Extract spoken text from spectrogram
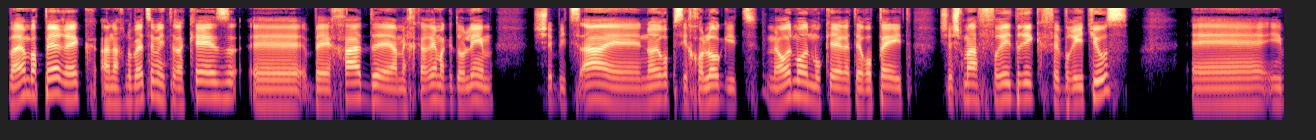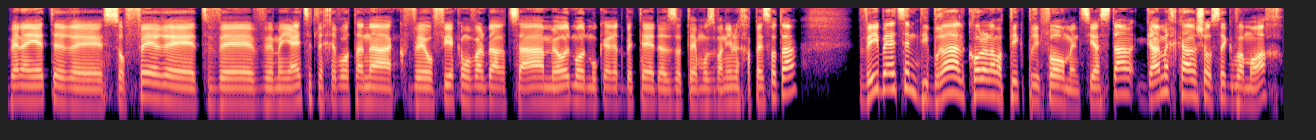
והיום בפרק אנחנו בעצם נתרכז אה, באחד אה, המחקרים הגדולים שביצעה אה, נוירופסיכולוגית מאוד מאוד מוכרת, אירופאית, ששמה פרידריק פבריטיוס. אה, היא בין היתר אה, סופרת ו- ומייעצת לחברות ענק, והופיעה כמובן בהרצאה מאוד מאוד מוכרת בטד, אז אתם מוזמנים לחפש אותה. והיא בעצם דיברה על כל עולם הפיק פרפורמנס. היא עשתה גם מחקר שעוסק במוח,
